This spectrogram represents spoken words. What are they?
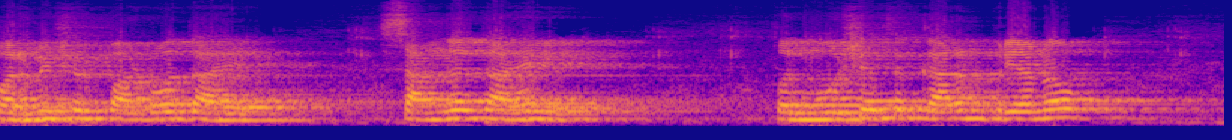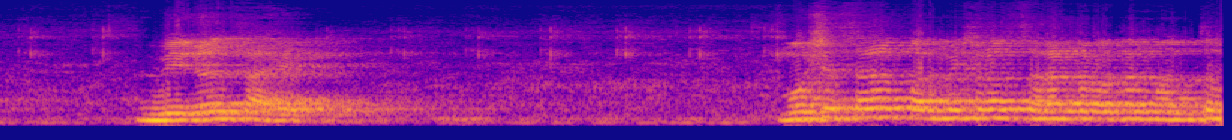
परमेश्वर पाठवत आहे सांगत आहे. पण मोशेचं कारण प्रियानो वेगळंच आहे. मोशे सरळ परमेश्वर सरेंडर होता म्हणतो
